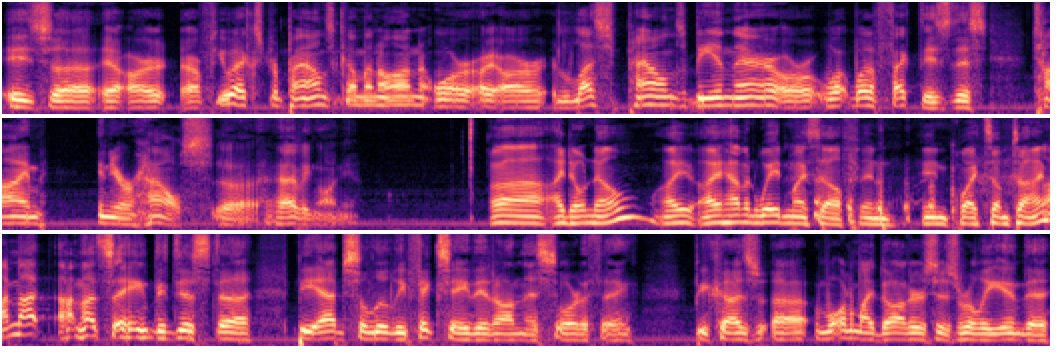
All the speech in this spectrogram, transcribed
is uh, are, are a few extra pounds coming on, or are, are less pounds being there, or what? What effect is this time in your house uh, having on you? Uh, I don't know. I, I haven't weighed myself in, in quite some time. I'm not. I'm not saying to just uh, be absolutely fixated on this sort of thing, because uh, one of my daughters is really into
